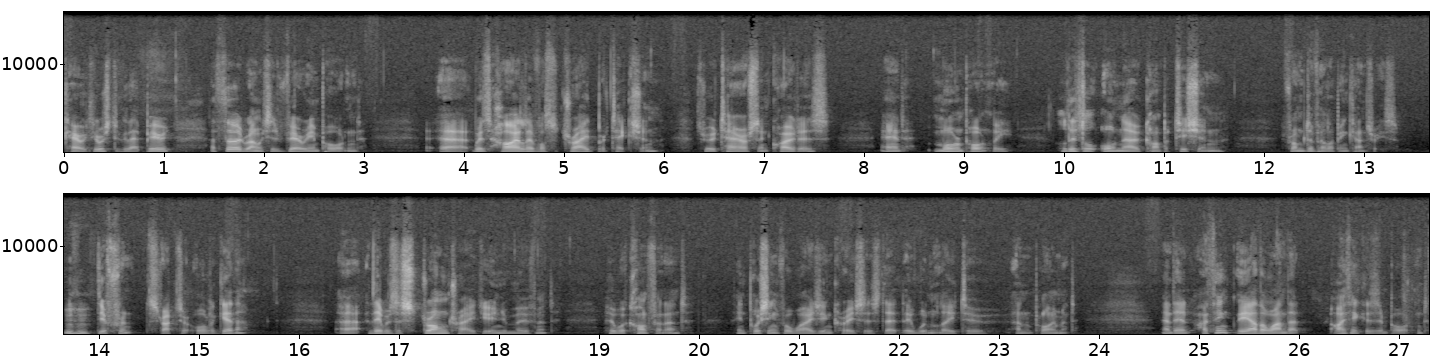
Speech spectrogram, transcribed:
characteristic of that period. A third one, which is very important, uh, was high levels of trade protection through tariffs and quotas, and more importantly, little or no competition from developing countries. Mm-hmm. Different structure altogether. Uh, there was a strong trade union movement who were confident in pushing for wage increases that it wouldn't lead to unemployment. And then I think the other one that I think is important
